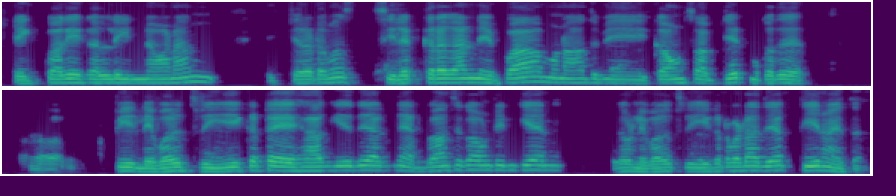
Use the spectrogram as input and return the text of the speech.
ටෙක් වගේ කරලා ඉන්නවා නම් එච්චරටම සිලෙක්ට් කරගන්න එපා මොනවද මේ account subject මොකද අපි level 3 එකට එහා ගිය දෙයක් නේ advanced accounting කියන්නේ. ඒතකොට level 3 එකට වඩා දෙයක් තියෙනවා එතන.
